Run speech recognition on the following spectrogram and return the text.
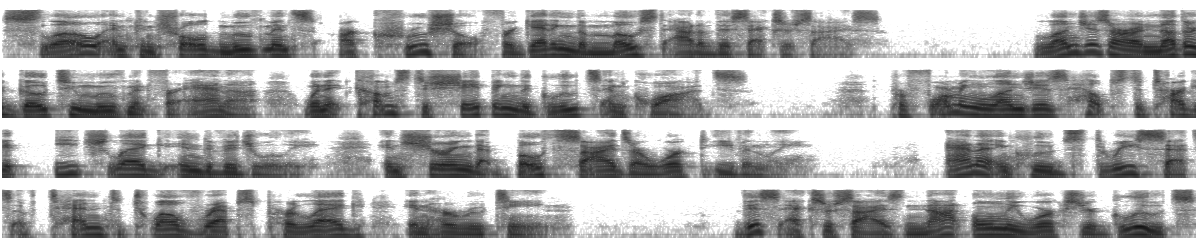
Slow and controlled movements are crucial for getting the most out of this exercise. Lunges are another go-to movement for Anna when it comes to shaping the glutes and quads. Performing lunges helps to target each leg individually, ensuring that both sides are worked evenly. Anna includes three sets of 10 to 12 reps per leg in her routine. This exercise not only works your glutes,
